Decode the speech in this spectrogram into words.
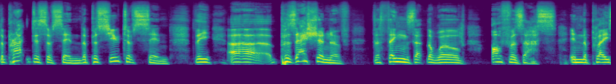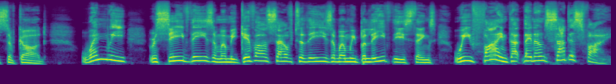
The practice of sin, the pursuit of sin, the uh, possession of the things that the world offers us in the place of God. When we receive these and when we give ourselves to these and when we believe these things, we find that they don't satisfy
